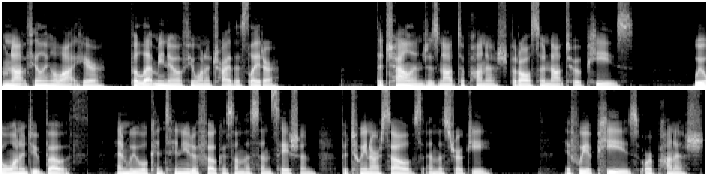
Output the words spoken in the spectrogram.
I'm not feeling a lot here, but let me know if you want to try this later. The challenge is not to punish, but also not to appease. We will want to do both, and we will continue to focus on the sensation between ourselves and the strokee. If we appease or punish,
